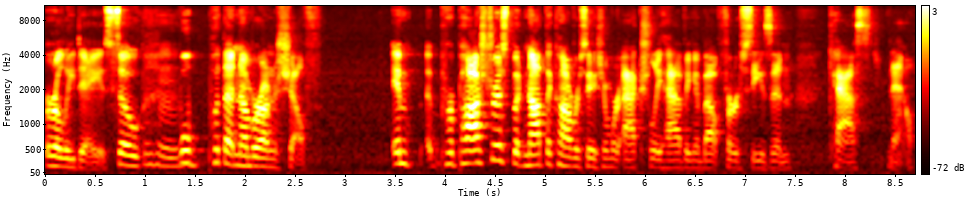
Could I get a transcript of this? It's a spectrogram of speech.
early days. So we'll put that number on a shelf imp- preposterous, but not the conversation we're actually having about first season cast now.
